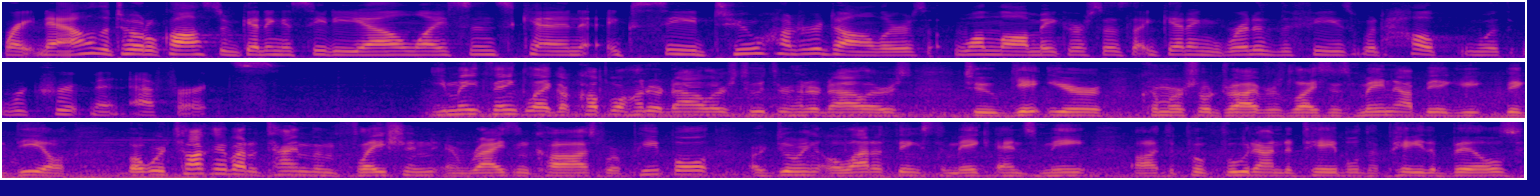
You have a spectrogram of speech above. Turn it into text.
Right now, the total cost of getting a CDL license can exceed $200. One lawmaker says that getting rid of the fees would help with recruitment efforts. You may think like a couple hundred dollars, two, three hundred dollars to get your commercial driver's license may not be a big deal, but we're talking about a time of inflation and rising costs where people are doing a lot of things to make ends meet, uh, to put food on the table, to pay the bills.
